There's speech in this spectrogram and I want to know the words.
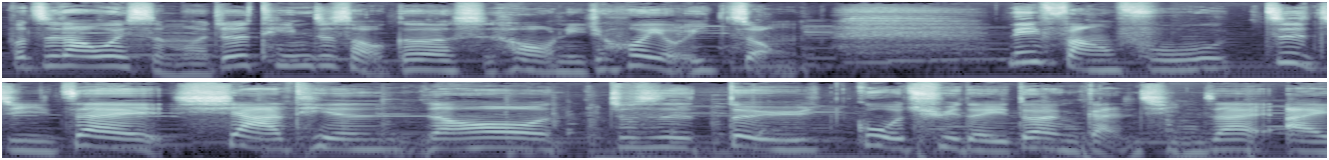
不知道为什么，就是听这首歌的时候，你就会有一种。你仿佛自己在夏天，然后就是对于过去的一段感情在哀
